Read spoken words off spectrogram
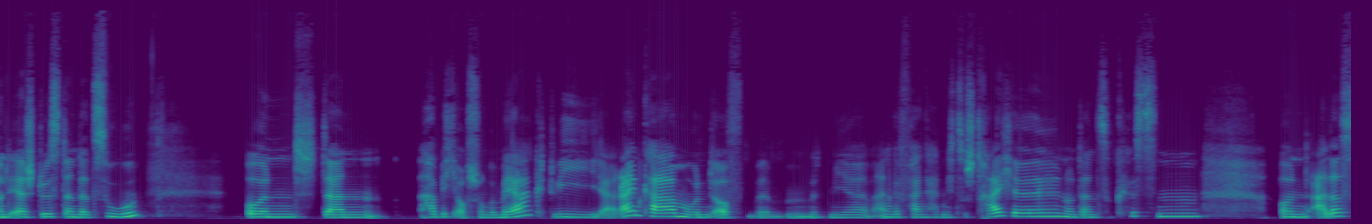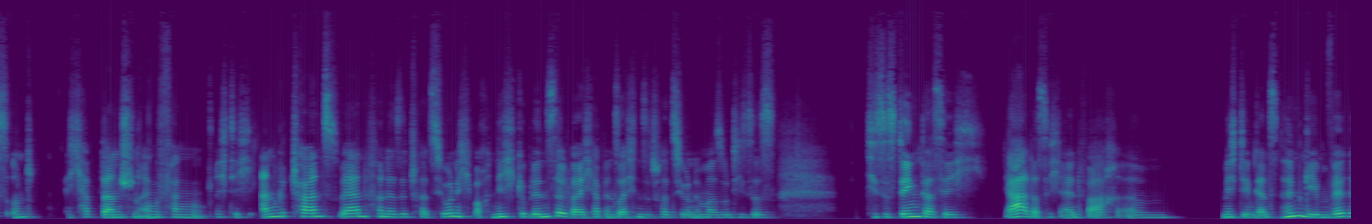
Und er stößt dann dazu. Und dann habe ich auch schon gemerkt, wie er reinkam und auf, äh, mit mir angefangen hat, mich zu streicheln und dann zu küssen und alles. Und ich habe dann schon angefangen, richtig angeturnt zu werden von der Situation. Ich habe auch nicht geblinzelt, weil ich habe in solchen Situationen immer so dieses, dieses Ding, dass ich, ja, dass ich einfach ähm, mich dem Ganzen hingeben will.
